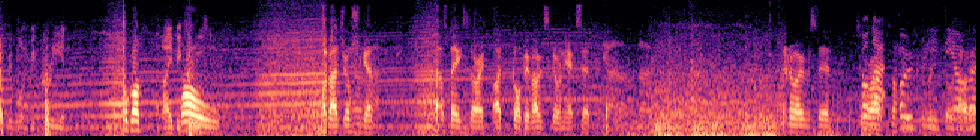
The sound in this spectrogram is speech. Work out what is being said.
Everyone be Korean, Oh god. and I be Whoa. cruising. My bad, Josh again. That was me, sorry. I got a bit of oversteer on the exit. Yeah, no. Bit of oversteer. It's alright, nothing to really do about it.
